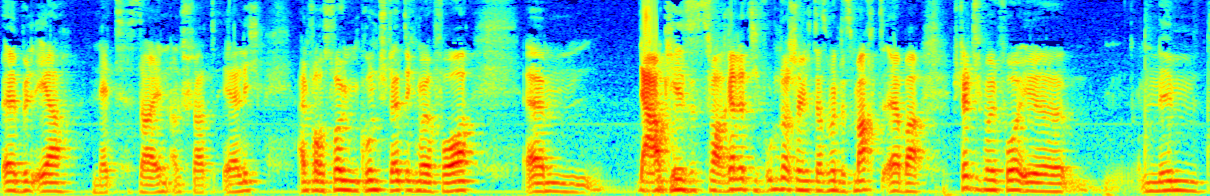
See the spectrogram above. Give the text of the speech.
äh, will eher nett sein, anstatt ehrlich. Einfach aus folgendem Grund, stellt euch mal vor, ähm, ja, okay, es ist zwar relativ unwahrscheinlich, dass man das macht, aber stellt euch mal vor, ihr nimmt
